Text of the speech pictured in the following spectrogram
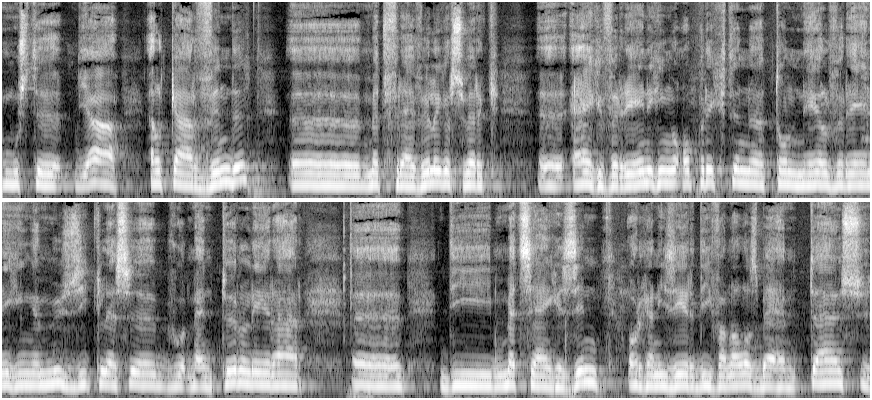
moesten ja, elkaar vinden uh, met vrijwilligerswerk. Uh, eigen verenigingen oprichten, uh, toneelverenigingen, muzieklessen. Bijvoorbeeld mijn turnleraar, die met zijn gezin organiseerde die van alles bij hem thuis.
